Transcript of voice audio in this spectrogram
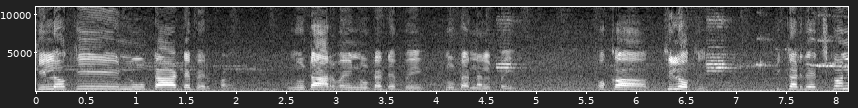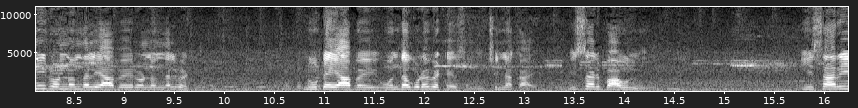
కిలోకి నూట డెబ్బై రూపాయలు. నూట అరవై నూట డెబ్బై నూట నలభై ఒక కిలోకి. ఇక్కడ తెచ్చుకొని రెండు వందల యాభై రెండు వందలు పెడతాం. నూట యాభై వంద కూడా పెట్టేస్తాం. చిన్న కాయ. ఈసారి బాగున్నాయి ఈసారి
